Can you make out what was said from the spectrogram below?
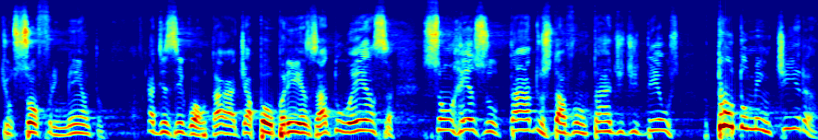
que o sofrimento, a desigualdade, a pobreza, a doença são resultados da vontade de Deus. Tudo mentira.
